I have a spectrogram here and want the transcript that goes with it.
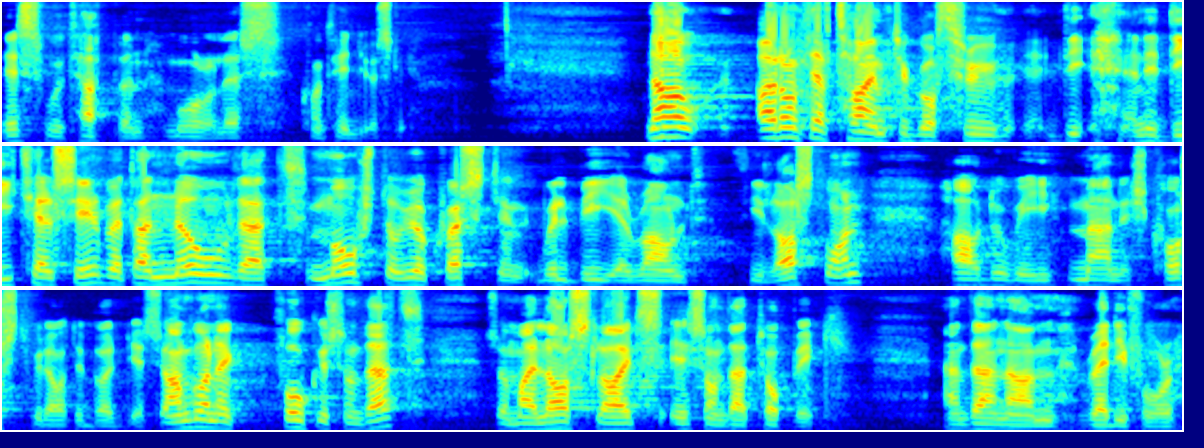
This would happen more or less continuously. Now, I don't have time to go through any details here, but I know that most of your question will be around the last one. How do we manage cost without a budget? So I'm going to focus on that. So my last slides is on that topic. And then I'm ready for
